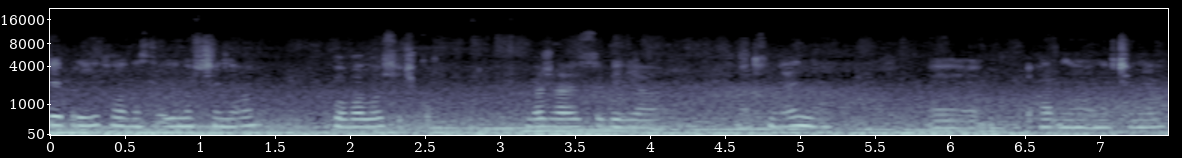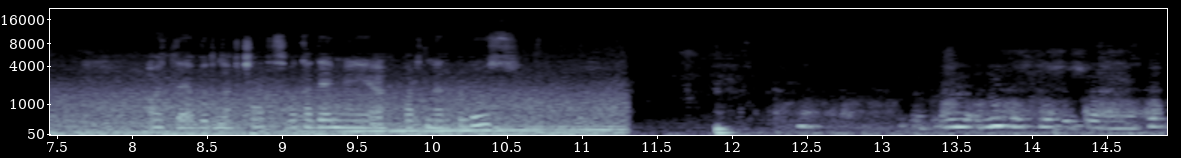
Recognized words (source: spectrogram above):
Я і приїхала на свої навчання по волосічку. Бажаю собі я натхнення, е, гарного навчання. Ось я буду навчатися в академії Партнер Плюс. Ну, ну, що вони тут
